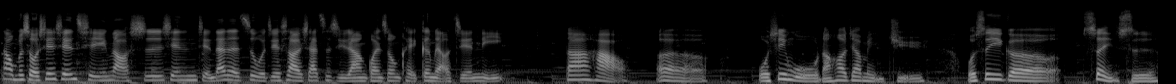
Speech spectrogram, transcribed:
那我们首先先请老师先简单的自我介绍一下自己，让观众可以更了解你。大家好，呃，我姓吴，然后叫敏菊，我是一个摄影师。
